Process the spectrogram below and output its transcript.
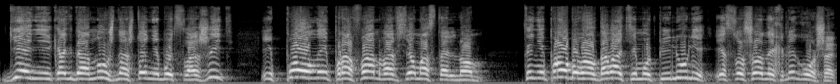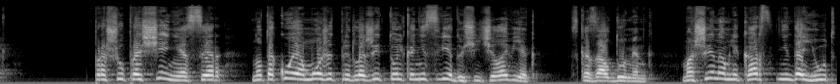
Гений, когда нужно что-нибудь сложить, и полный профан во всем остальном. Ты не пробовал давать ему пилюли из сушеных лягушек? «Прошу прощения, сэр, но такое может предложить только несведущий человек», – сказал Думинг. «Машинам лекарств не дают».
